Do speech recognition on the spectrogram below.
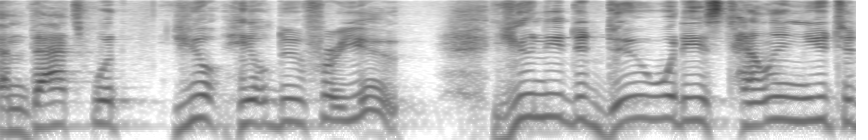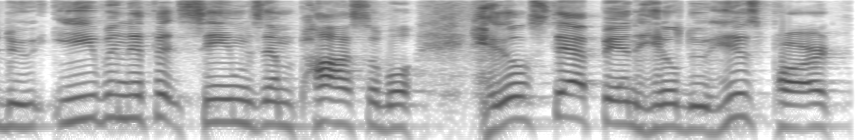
And that's what He'll do for you. You need to do what He's telling you to do, even if it seems impossible. He'll step in, He'll do His part,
